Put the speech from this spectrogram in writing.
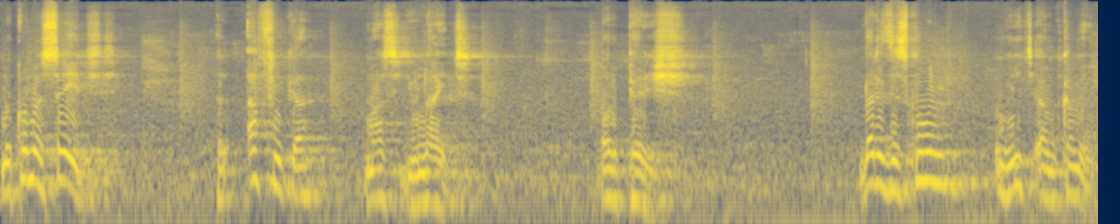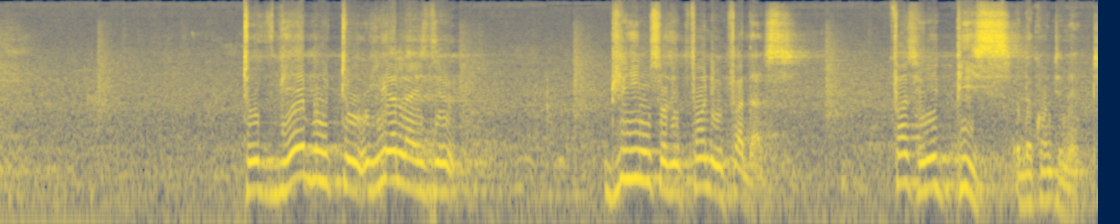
Nkrumah said that Africa must unite or perish. That is the school which I'm coming. To be able to realize the dreams of the founding fathers, first we need peace on the continent.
